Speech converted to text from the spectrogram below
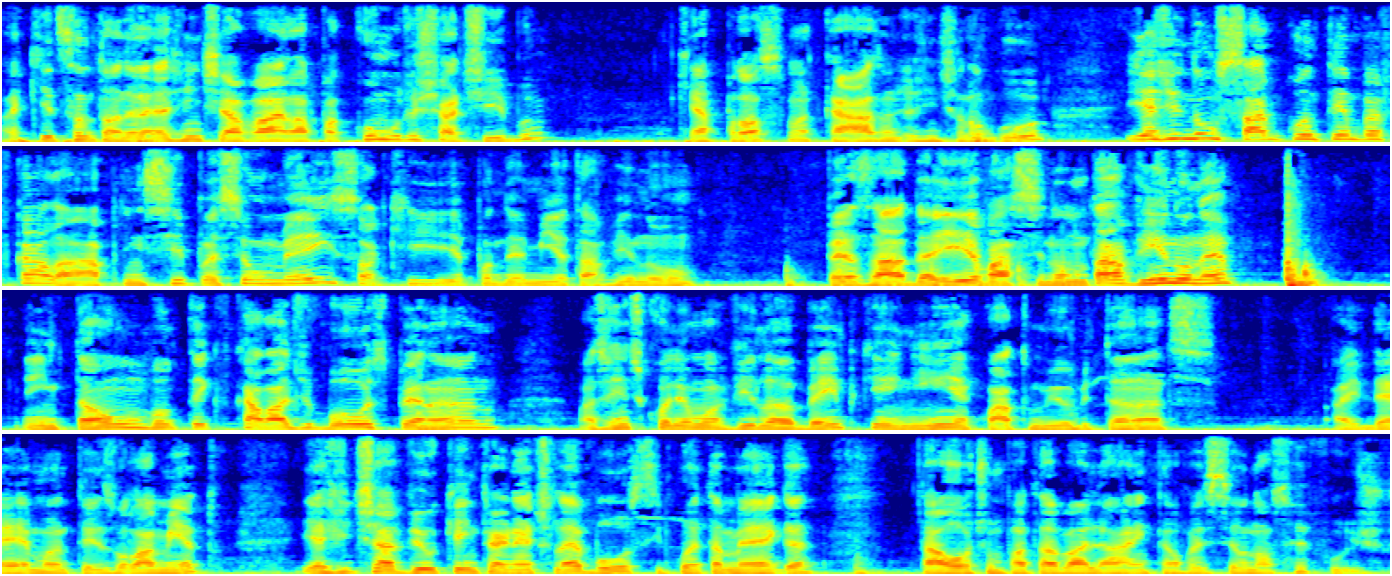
aqui de Santo André, a gente já vai lá para Cumo do Chatiba, que é a próxima casa onde a gente alugou. E a gente não sabe quanto tempo vai ficar lá. A princípio vai ser um mês, só que a pandemia tá vindo pesada aí, a vacina não tá vindo, né? Então vamos ter que ficar lá de boa esperando. A gente escolheu uma vila bem pequenininha, 4 mil habitantes. A ideia é manter isolamento. E a gente já viu que a internet lá é boa, 50 mega, tá ótimo para trabalhar, então vai ser o nosso refúgio.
